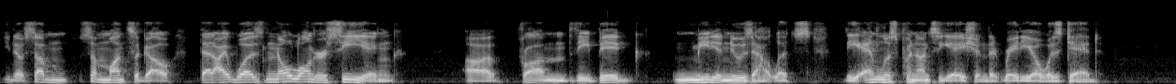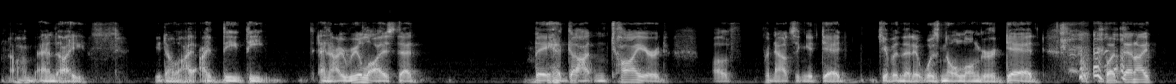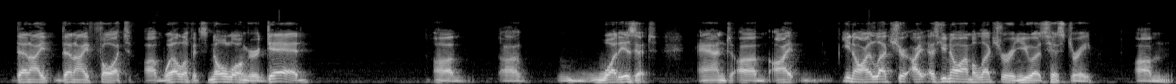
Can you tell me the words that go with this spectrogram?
you know, some some months ago that I was no longer seeing uh, from the big media news outlets the endless pronunciation that radio was dead, um, and I, you know, I, I the the and I realized that they had gotten tired of pronouncing it dead, given that it was no longer dead. but then I then I then I thought, um, well, if it's no longer dead, um, uh, what is it? And um, I, you know, I lecture. I, as you know, I'm a lecturer in U.S. history um,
